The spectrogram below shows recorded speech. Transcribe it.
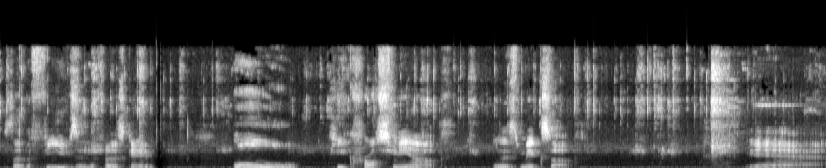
It's like the thieves in the first game. Oh, he crossed me up. Look at this mix up. Yeah.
